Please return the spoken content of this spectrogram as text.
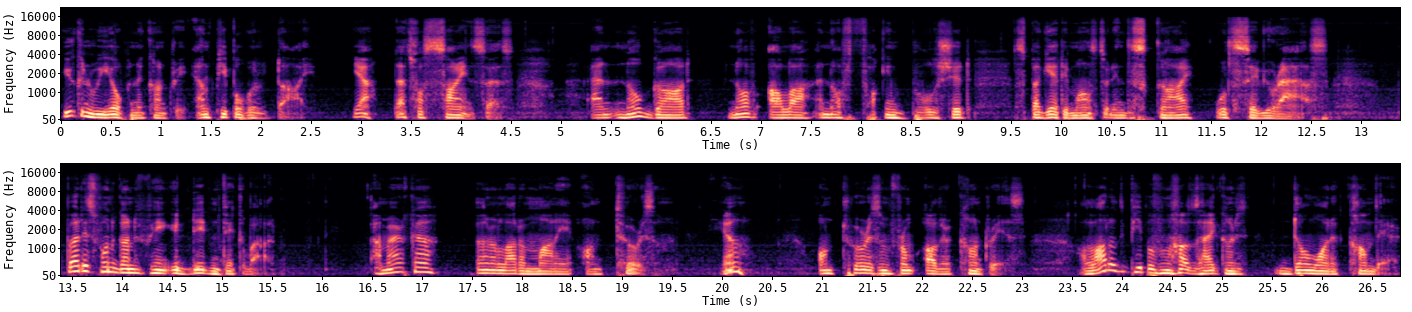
You can reopen the country and people will die. Yeah, that's what science says. And no God, no Allah, and no fucking bullshit spaghetti monster in the sky will save your ass. But it's one good thing you didn't think about. America earn a lot of money on tourism. Yeah, on tourism from other countries. A lot of the people from outside countries don't want to come there.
